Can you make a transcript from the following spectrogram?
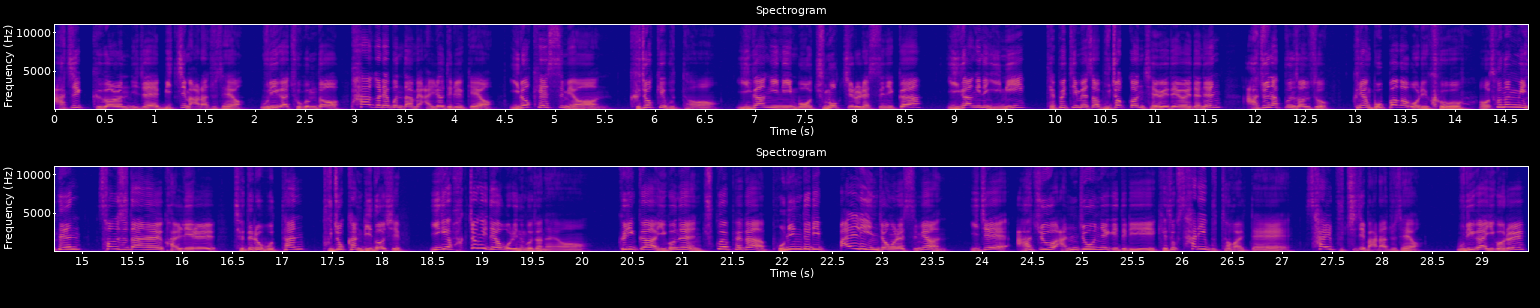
아직 그건 이제 믿지 말아주세요. 우리가 조금 더 파악을 해본 다음에 알려드릴게요. 이렇게 했으면 그저께부터 이강인이 뭐 주먹질을 했으니까 이강인은 이미 대표팀에서 무조건 제외되어야 되는 아주 나쁜 선수. 그냥 못 박아버리고 어, 손흥민은 선수단을 관리를 제대로 못한 부족한 리더십. 이게 확정이 되어버리는 거잖아요. 그러니까 이거는 축구협회가 본인들이 빨리 인정을 했으면 이제 아주 안 좋은 얘기들이 계속 살이 붙어갈 때 살 붙이지 말아주세요. 우리가 이거를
